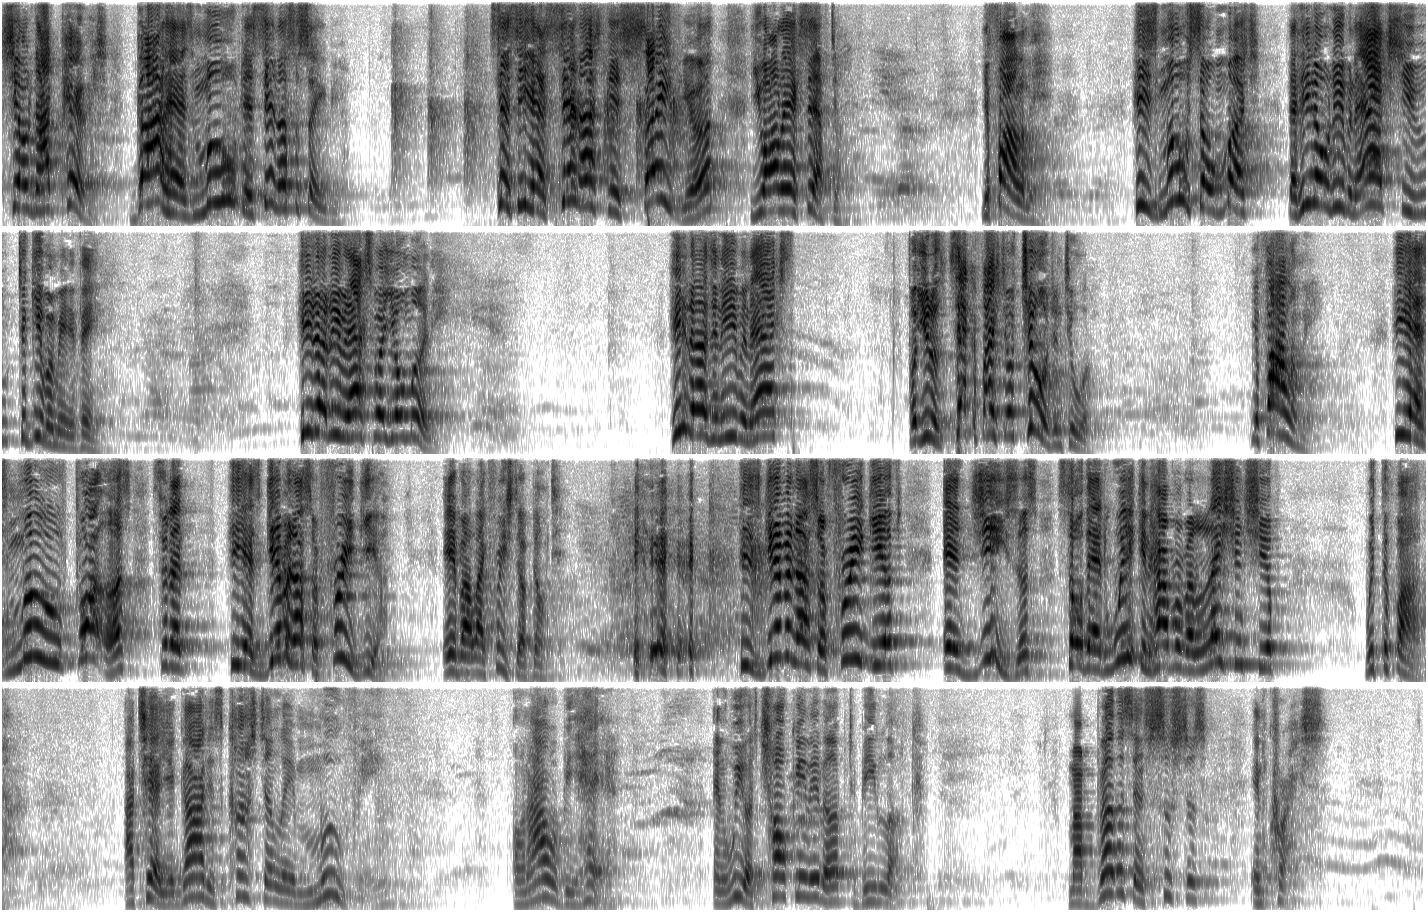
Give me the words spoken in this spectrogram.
Shall not perish. God has moved and sent us a Savior. Since he has sent us this Savior, you ought to accept him. You follow me? He's moved so much that he don't even ask you to give him anything. He doesn't even ask for your money. He doesn't even ask for you to sacrifice your children to him. You follow me? He has moved for us so that he has given us a free gift. Everybody like free stuff, don't he? He's given us a free gift in Jesus so that we can have a relationship with the Father. I tell you, God is constantly moving on our behalf, and we are chalking it up to be luck. My brothers and sisters in Christ,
